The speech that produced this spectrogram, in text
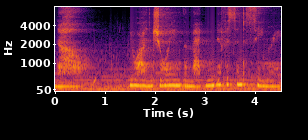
Now you are enjoying the magnificent scenery.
